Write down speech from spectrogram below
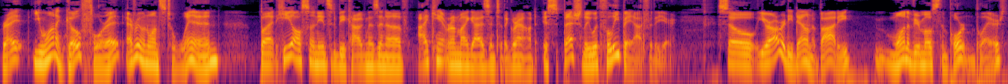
Right? You want to go for it. Everyone wants to win, but he also needs to be cognizant of I can't run my guys into the ground, especially with Felipe out for the year. So you're already down a body, one of your most important players.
